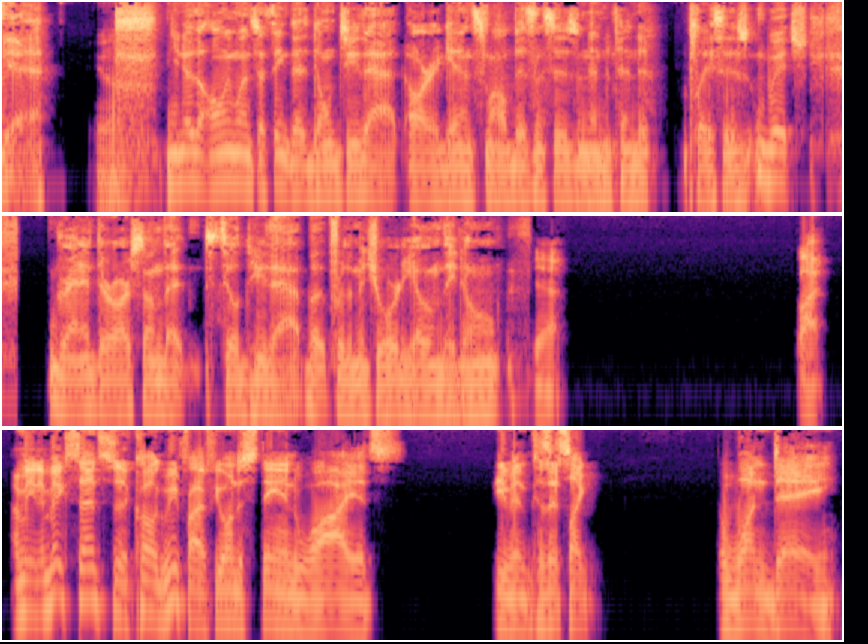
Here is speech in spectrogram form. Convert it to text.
Yeah. You know, You know, the only ones I think that don't do that are again small businesses and independent places, which granted there are some that still do that, but for the majority of them, they don't. yeah. But I mean, it makes sense to call it green fry if you understand why it's even because it's like the one day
